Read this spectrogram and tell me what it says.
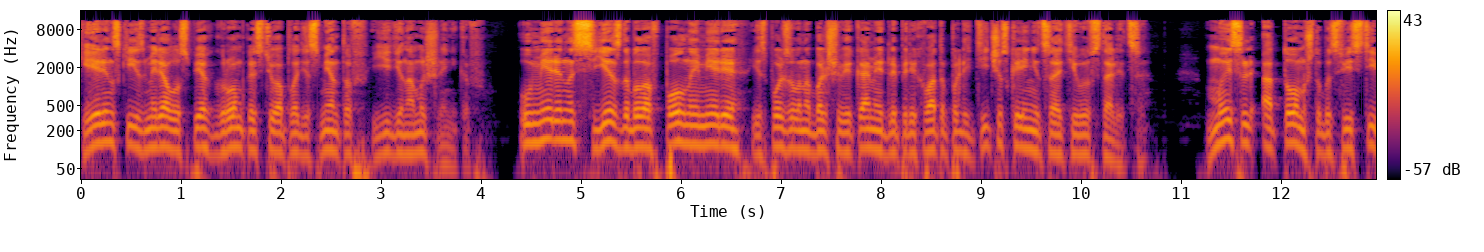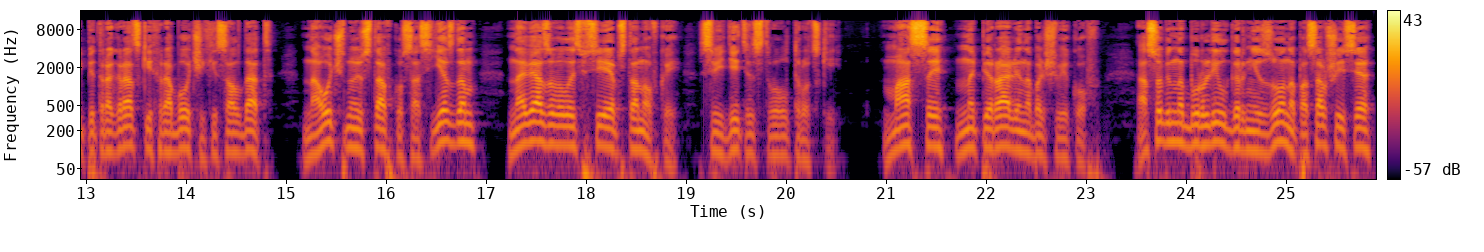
Керенский измерял успех громкостью аплодисментов единомышленников. Умеренность съезда была в полной мере использована большевиками для перехвата политической инициативы в столице. Мысль о том, чтобы свести петроградских рабочих и солдат на очную ставку со съездом, навязывалась всей обстановкой, свидетельствовал Троцкий. Массы напирали на большевиков. Особенно бурлил гарнизон, опасавшийся,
